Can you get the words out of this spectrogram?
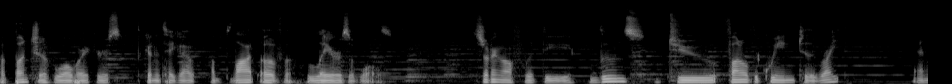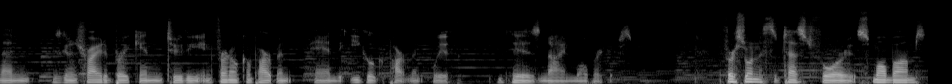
a bunch of wall breakers. It's going to take out a lot of layers of walls. Starting off with the loons to funnel the queen to the right, and then he's going to try to break into the Inferno compartment and the Eagle compartment with his nine wall breakers. The first one is to test for small bombs,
